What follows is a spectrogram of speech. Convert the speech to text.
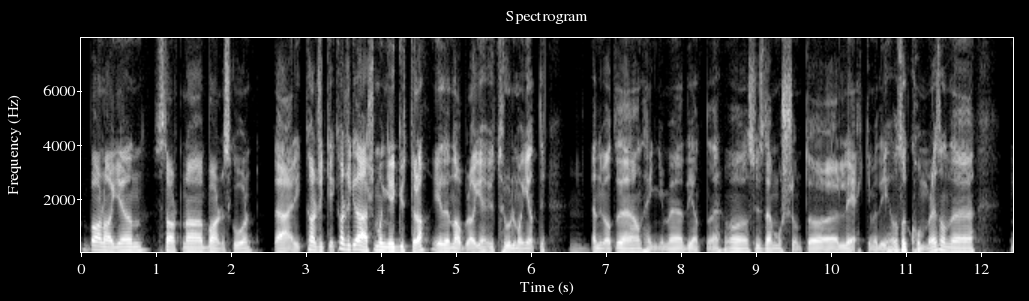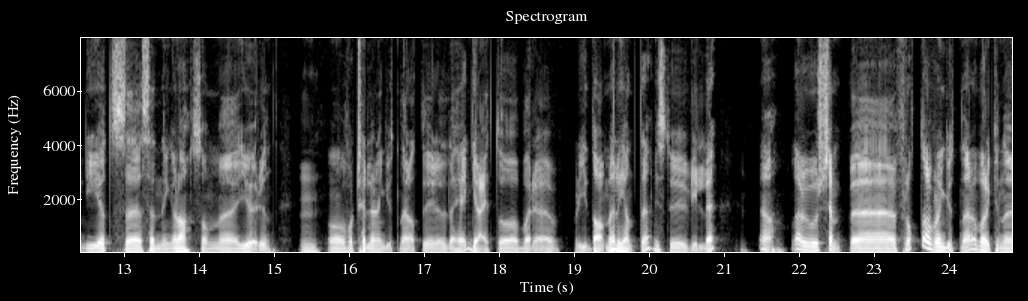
barnehagen, starten av barneskolen det er kanskje, ikke, kanskje ikke det er så mange gutter da i det nabolaget. Utrolig mange jenter. Ender med at eh, han henger med de jentene der og syns det er morsomt å leke med de. Og så kommer det sånne nyhetssendinger da som Jørund, mm. og forteller den gutten der at det det er helt greit å bare bli dame eller jente hvis du vil det. Ja, Det er jo kjempeflott da for den gutten der å bare kunne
